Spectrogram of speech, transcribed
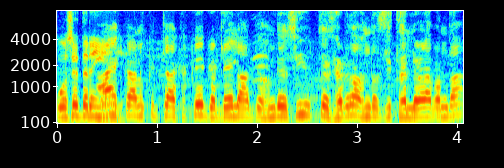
ਉਸੇ ਤਰ੍ਹਾਂ ਹੀ ਹੈ ਆਹ ਜੀ। ਕਣਕ ਚੱਕ ਕੇ ਗੱਡੇ ਲਾਦੇ ਹੁੰਦੇ ਸੀ ਉੱਤੇ ਸਿੱਟਦਾ ਹੁੰਦਾ ਸੀ ਥੱਲੇ ਵਾਲਾ ਬੰਦਾ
